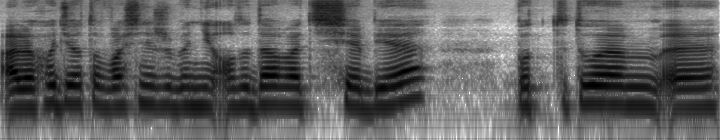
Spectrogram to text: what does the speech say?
ale chodzi o to właśnie, żeby nie oddawać siebie pod tytułem y,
